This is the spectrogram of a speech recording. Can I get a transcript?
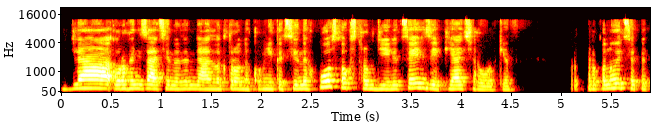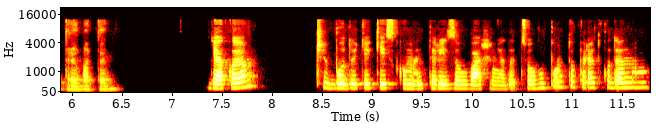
для організації надання електронних комунікаційних послуг строк дії ліцензії 5 років. Пр- Пропонується підтримати. Дякую. Чи будуть якісь коментарі, зауваження до цього пункту порядку денного?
